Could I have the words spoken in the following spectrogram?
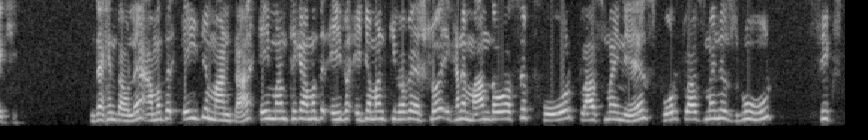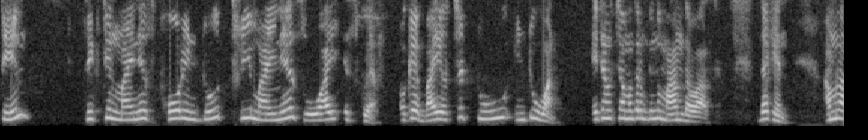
দেখি। দেখেন তাহলে, আমাদের এই যে মানটা, এই মান থেকে আমাদের এই, এইটা মান কীভাবে আসলো? এখানে মান দেওয়া আছে four plus minus four plus minus root sixteen sixteen minus four into three minus y square okay by হচ্ছে টু ইন্টু ওয়ান এটা হচ্ছে আমাদের কিন্তু মান দেওয়া আছে। দেখেন, আমরা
